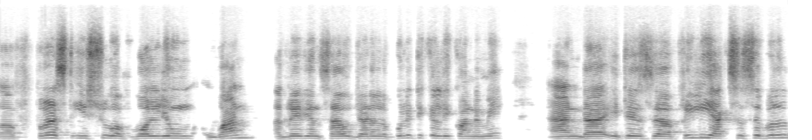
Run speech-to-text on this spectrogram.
uh, first issue of volume one, Agrarian South Journal of Political Economy, and uh, it is uh, freely accessible.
